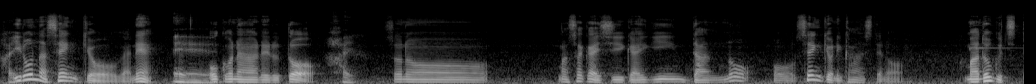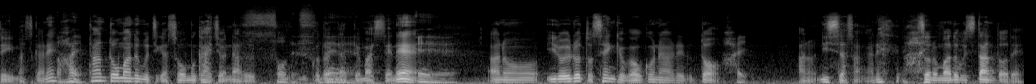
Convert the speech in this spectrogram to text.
はい、いろんな選挙がね、えー、行われると、はい、その、まあ、堺市議会議員団の選挙に関しての窓口って言いますかね、はい、担当窓口が総務会長になるということになってましてね、えー、あのいろいろと選挙が行われると、はい、あの西田さんがね、はい、その窓口担当で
